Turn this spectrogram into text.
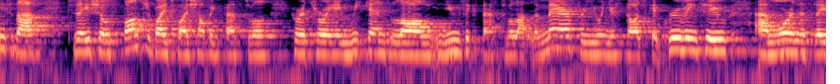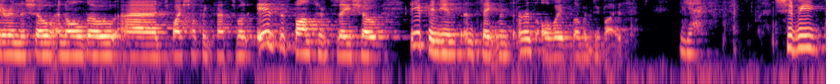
into that, today's show is sponsored by Dubai Shopping Festival, who are throwing a weekend long music festival at La Mer for you and your squad to get grooving to. Um, more on this later in the show. And although uh, Dubai Shopping Festival is the sponsor of today's show, the opinions and statements are as always Lovin Dubai's. Yes. Should we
